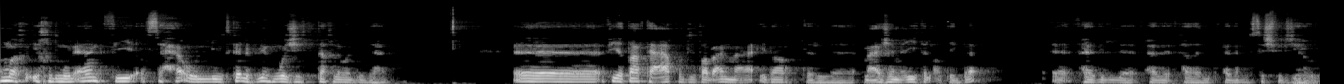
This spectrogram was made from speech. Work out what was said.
هم يخدموا الآن في الصحة واللي متكلف بهم هو جهة الداخله والذهب الذهب. في إطار تعاقدي طبعا مع إدارة مع جمعية الأطباء آه، في هذا في هذا المستشفى الجهوي.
